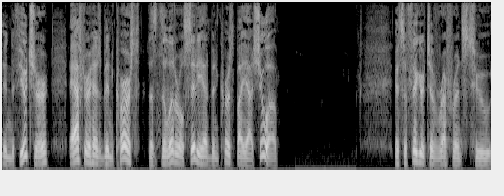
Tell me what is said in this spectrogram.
in the future, after it has been cursed, the, the literal city had been cursed by Yeshua it's a figurative reference to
